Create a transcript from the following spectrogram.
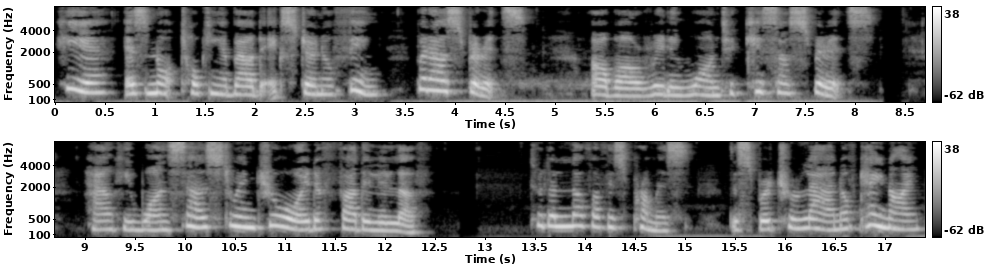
Here is not talking about the external thing, but our spirits. Abba really want to kiss our spirits how he wants us to enjoy the fatherly love. To the love of his promise, the spiritual land of Canaan,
